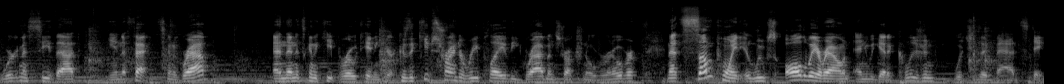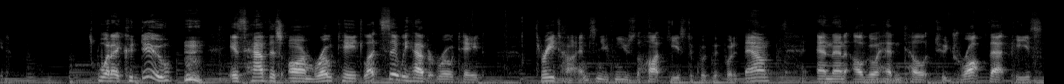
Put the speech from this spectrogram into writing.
we're gonna see that in effect. It's gonna grab, and then it's going to keep rotating here because it keeps trying to replay the grab instruction over and over. And at some point, it loops all the way around and we get a collision, which is a bad state what I could do is have this arm rotate. Let's say we have it rotate three times, and you can use the hotkeys to quickly put it down. And then I'll go ahead and tell it to drop that piece,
